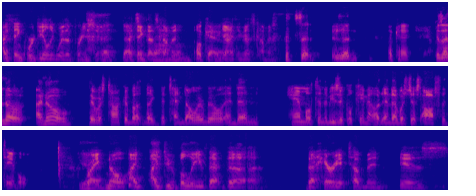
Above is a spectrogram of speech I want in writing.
I think we're dealing with it pretty soon. That, I think that's problem. coming. okay Yeah, I think that's coming. is that is that okay because i know i know there was talk about like the ten dollar bill and then hamilton the musical came out and that was just off the table Yeah. Right. No, I I do believe that the that Harriet Tubman is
